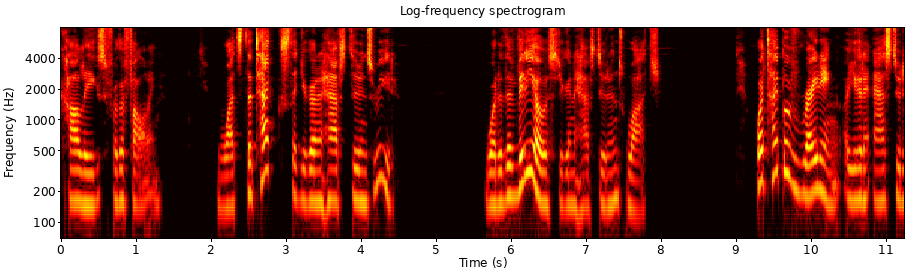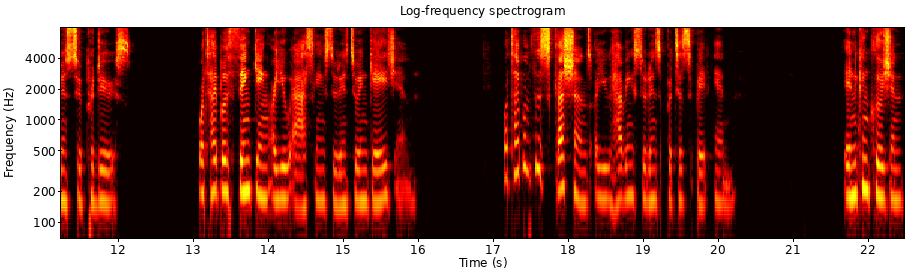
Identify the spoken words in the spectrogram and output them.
colleagues for the following What's the text that you're going to have students read? What are the videos you're going to have students watch? What type of writing are you going to ask students to produce? What type of thinking are you asking students to engage in? What type of discussions are you having students participate in? In conclusion,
